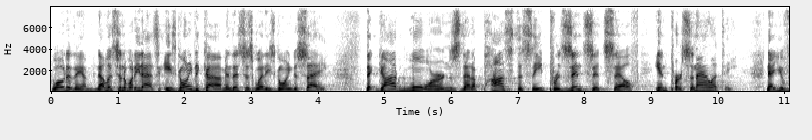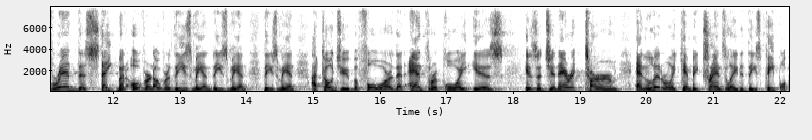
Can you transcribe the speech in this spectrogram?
Woe to them. Now listen to what he does. He's going to come, and this is what he's going to say that God warns that apostasy presents itself in personality. Now, you've read this statement over and over these men, these men, these men. I told you before that anthropoi is, is a generic term and literally can be translated these people.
